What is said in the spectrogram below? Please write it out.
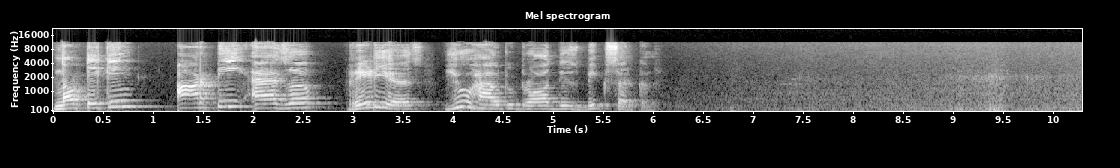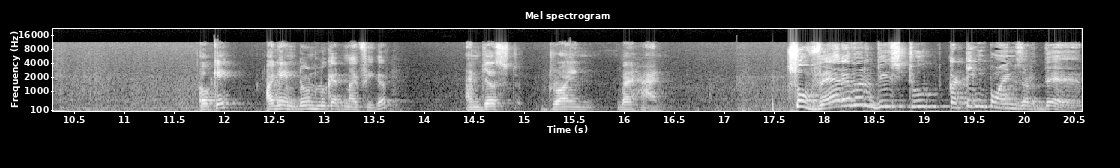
Now taking RP as a radius you have to draw this big circle okay. Again don't look at my figure. I'm just drawing by hand. So wherever these two cutting points are there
